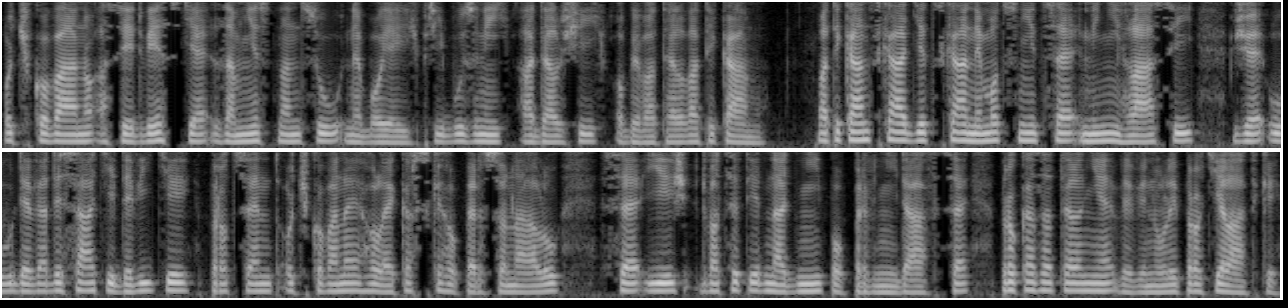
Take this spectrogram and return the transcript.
očkováno asi 200 zaměstnanců nebo jejich příbuzných a dalších obyvatel Vatikánu. Vatikánská dětská nemocnice nyní hlásí, že u 99% očkovaného lékařského personálu se již 21 dní po první dávce prokazatelně vyvinuly protilátky.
